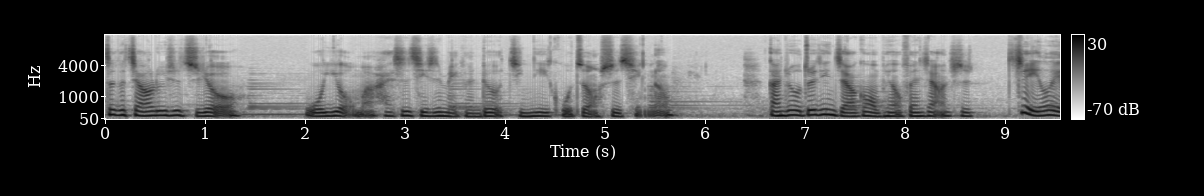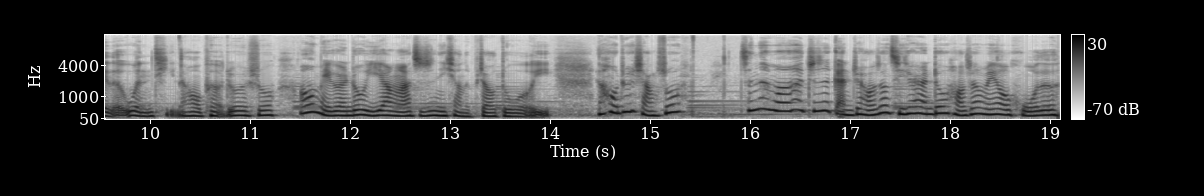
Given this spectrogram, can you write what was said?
这个焦虑是只有我有吗？还是其实每个人都有经历过这种事情呢？感觉我最近只要跟我朋友分享就是这一类的问题，然后我朋友就会说：“哦，每个人都一样啊，只是你想的比较多而已。”然后我就想说。真的吗？就是感觉好像其他人都好像没有活的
